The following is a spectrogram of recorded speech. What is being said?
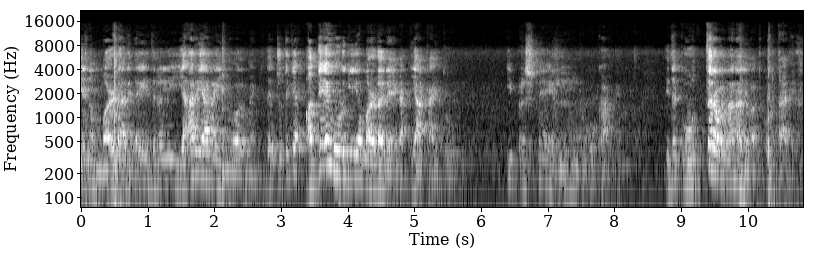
ಏನು ಮರ್ಡರ್ ಇದೆ, ಇದರಲ್ಲಿ ಯಾರ್ಯಾರ ಇನ್ವಾಲ್ವ್ಮೆಂಟ್ ಇದೆ, ಜೊತೆಗೆ ಅದೇ ಹುಡುಗಿಯ ಮರ್ಡರ್ ಯಾಕಾಯ್ತು? ಈ ಪ್ರಶ್ನೆ ಎಲ್ರಿಗೂ ಕಾಡ್ಬೇಕು. ಇದಕ್ಕೆ ಉತ್ತರವನ್ನ ನಾನು ಇವತ್ತು ಕೊಡ್ತಾ ಇದ್ದೀನಿ.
